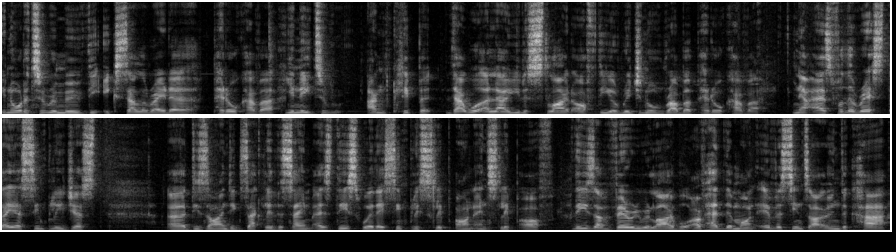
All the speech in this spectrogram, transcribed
in order to remove the accelerator pedal cover you need to unclip it. That will allow you to slide off the original rubber pedal cover. Now as for the rest, they are simply just uh, designed exactly the same as this where they simply slip on and slip off. These are very reliable. I've had them on ever since I owned the car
